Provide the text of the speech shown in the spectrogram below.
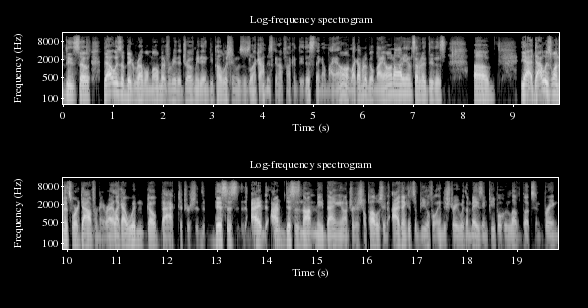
dude, so that was a big rebel moment for me that drove me to indie publishing. Was just like, I'm just gonna fucking do this thing on my own. Like, I'm gonna build my own audience. I'm gonna do this. Um, yeah, that was one that's worked out for me, right? Like I wouldn't go back to tradition. This is I I'm this is not me banging on traditional publishing. I think it's a beautiful industry with amazing people who love books and bring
